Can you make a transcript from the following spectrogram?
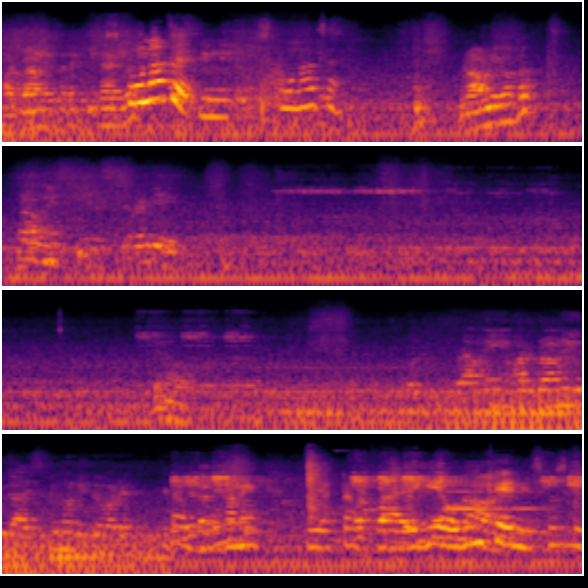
হট ব্রাউনি হট ব্রাউনির সাথে কি থাকবে? স্পুন আছে? স্পুন আছে। ব্রাউনি কত? তুই একটা বাইরে গিয়ে ওরুম খেয়ে নিস বুঝলি?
